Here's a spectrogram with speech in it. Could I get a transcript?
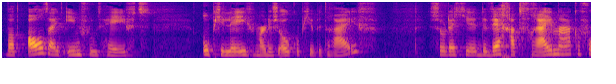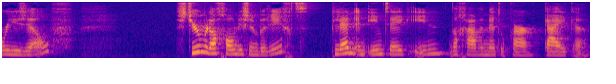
wat altijd invloed heeft op je leven, maar dus ook op je bedrijf zodat je de weg gaat vrijmaken voor jezelf. Stuur me dan gewoon eens een bericht. Plan een intake in. Dan gaan we met elkaar kijken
